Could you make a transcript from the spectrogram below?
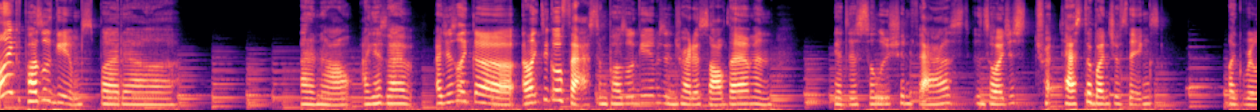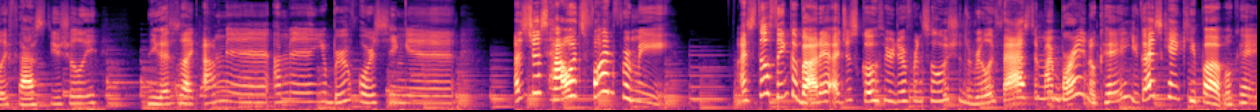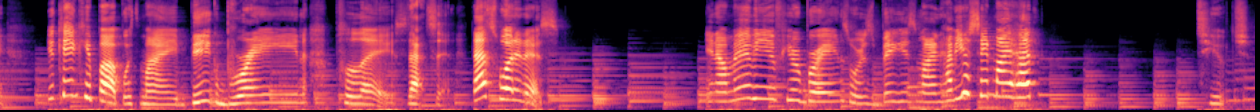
I like puzzle games, but uh, I don't know. I guess I have, I just like uh, I like to go fast in puzzle games and try to solve them and get the solution fast. And so I just test a bunch of things, like really fast usually. And you guys are like, I'm in, I'm in, you're brute forcing it. That's just how it's fun for me. I still think about it. I just go through different solutions really fast in my brain, okay? You guys can't keep up, okay? Can't keep up with my big brain plays. That's it. That's what it is. You know, maybe if your brains were as big as mine... Have you seen my head? It's huge.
